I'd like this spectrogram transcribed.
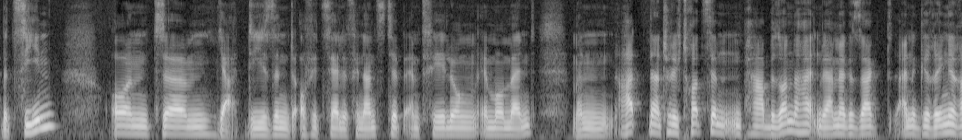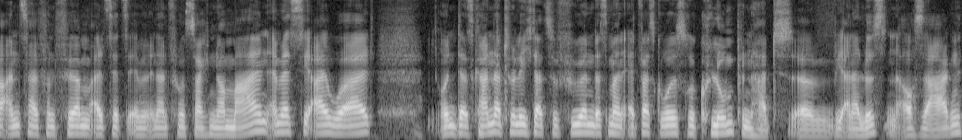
beziehen. Und ähm, ja, die sind offizielle Finanztipp-Empfehlungen im Moment. Man hat natürlich trotzdem ein paar Besonderheiten. Wir haben ja gesagt, eine geringere Anzahl von Firmen als jetzt im in Anführungszeichen normalen MSCI World. Und das kann natürlich dazu führen, dass man etwas größere Klumpen hat, äh, wie Analysten auch sagen.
